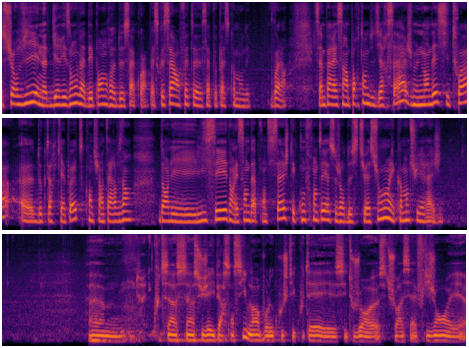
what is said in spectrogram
survie et notre guérison va dépendre de ça, quoi. Parce que ça, en fait, ça peut pas se commander. Voilà. Ça me paraissait important de dire ça. Je me demandais si toi, docteur Capote, quand tu interviens dans les lycées, dans les centres d'apprentissage, tu es confronté à ce genre de situation et comment tu y réagis? Écoute, c'est un, un, sujet hyper sensible. Hein, pour le coup, je t'écoutais et c'est toujours, c'est toujours assez affligeant et, euh,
